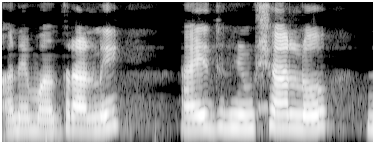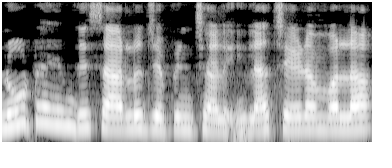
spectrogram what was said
అనే మంత్రాల్ని ఐదు నిమిషాల్లో నూట ఎనిమిది సార్లు జపించాలి. ఇలా చేయడం వల్ల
